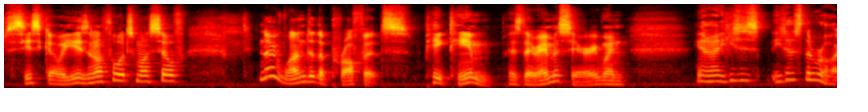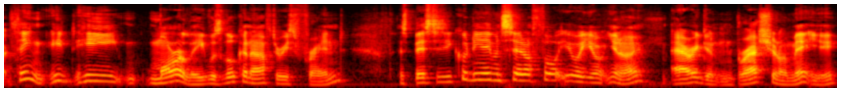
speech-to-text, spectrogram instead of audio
Sisko he is. And I thought to myself, no wonder the prophets picked him as their emissary when you know, he just he does the right thing. He he morally was looking after his friend as best as he could. And he even said, "I thought you were you know arrogant and brash when I met you,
